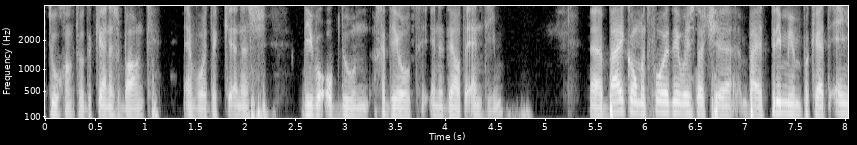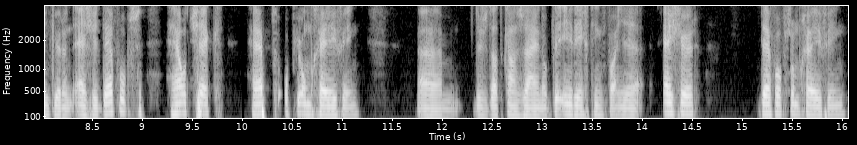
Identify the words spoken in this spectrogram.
toegang tot de kennisbank en wordt de kennis die we opdoen gedeeld in het Delta N-team. bijkomend voordeel is dat je bij het premium pakket één keer een Azure DevOps health check hebt op je omgeving. Ehm, dus dat kan zijn op de inrichting van je Azure DevOps omgeving.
